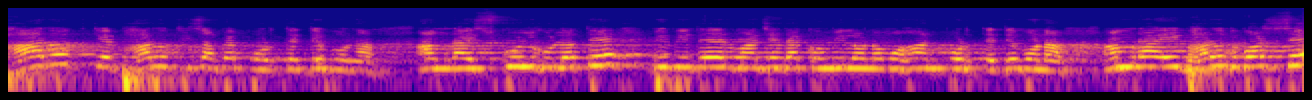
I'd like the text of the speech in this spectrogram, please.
ভারতকে ভারত হিসাবে পড়তে দেব না। আমরা স্কুলগুলোতে বিবিধের মাঝে দেখো মিলন মহান পড়তে দেব না। আমরা এই ভারতবর্ষে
